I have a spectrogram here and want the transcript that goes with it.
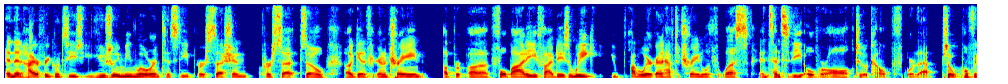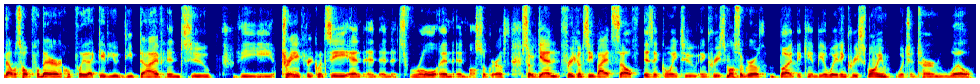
And then higher frequencies usually mean lower intensity per session per set. So again, if you're going to train upper uh, full body five days a week, you probably are going to have to train with less intensity overall to account for that. So hopefully that was helpful there. Hopefully that gave you a deep dive into the training frequency and, and, and its role in, in muscle growth. So again, frequency by itself isn't going to increase muscle growth, but it can be a way to increase volume, which in turn will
